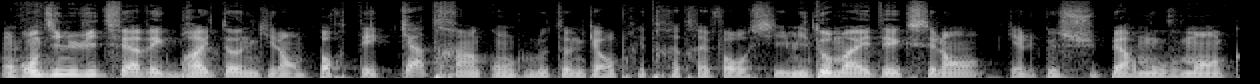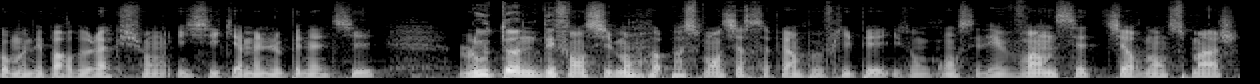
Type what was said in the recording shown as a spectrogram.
On continue vite fait avec Brighton qui l'a emporté 4-1 contre Luton qui a repris très très fort aussi. Mitoma a été excellent, quelques super mouvements comme au départ de l'action ici qui amène le penalty. Luton défensivement, va pas se mentir, ça fait un peu flipper. Ils ont concédé 27 tirs dans ce match.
